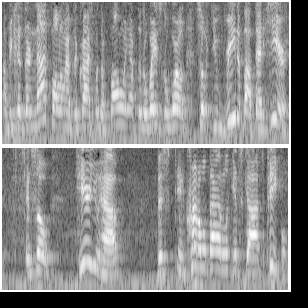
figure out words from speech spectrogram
uh, because they're not following after Christ, but they're following after the ways of the world. So you read about that here. And so here you have this incredible battle against God's people,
